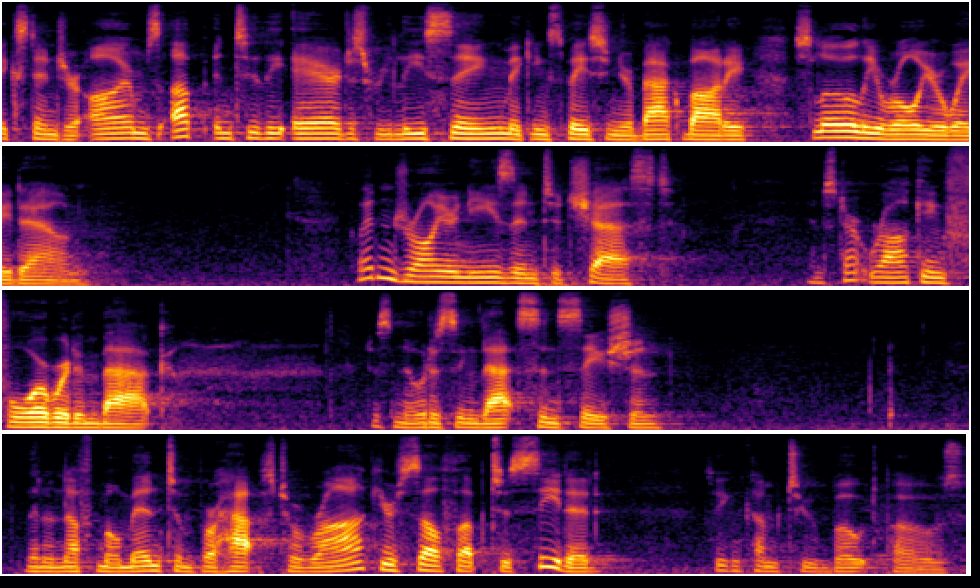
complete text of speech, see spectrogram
Extend your arms up into the air, just releasing, making space in your back body. Slowly roll your way down. Go ahead and draw your knees into chest and start rocking forward and back. Just noticing that sensation. Then enough momentum perhaps to rock yourself up to seated so you can come to boat pose.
